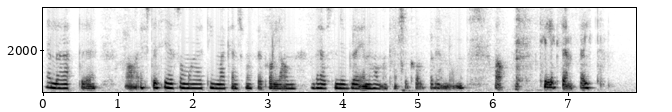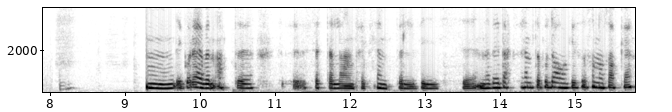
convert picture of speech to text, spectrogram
Eller att eh, ja, efter så, så många timmar kanske man ska kolla om det behövs en ny blöja. Nu har man kanske koll på den då. Men, ja, till exempel. Mm, det går även att eh, sätta larm för exempelvis eh, när det är dags att hämta på dagis och sådana saker.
